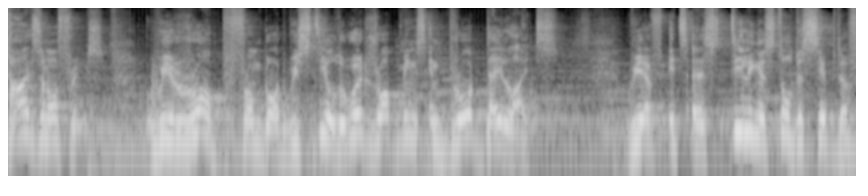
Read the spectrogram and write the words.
Tithes and offerings. We rob from God. We steal. The word rob means in broad daylight. We have it's stealing is still deceptive,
